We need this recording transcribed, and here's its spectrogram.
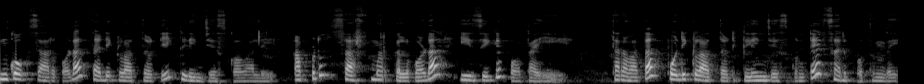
ఇంకొకసారి కూడా తడి క్లాత్ తోటి క్లీన్ చేసుకోవాలి. అప్పుడు సర్ఫ్ మరకలు కూడా ఈజీగా పోతాయి. తర్వాత పొడి క్లాత్ తోటి క్లీన్ చేసుకుంటే సరిపోతుంది.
